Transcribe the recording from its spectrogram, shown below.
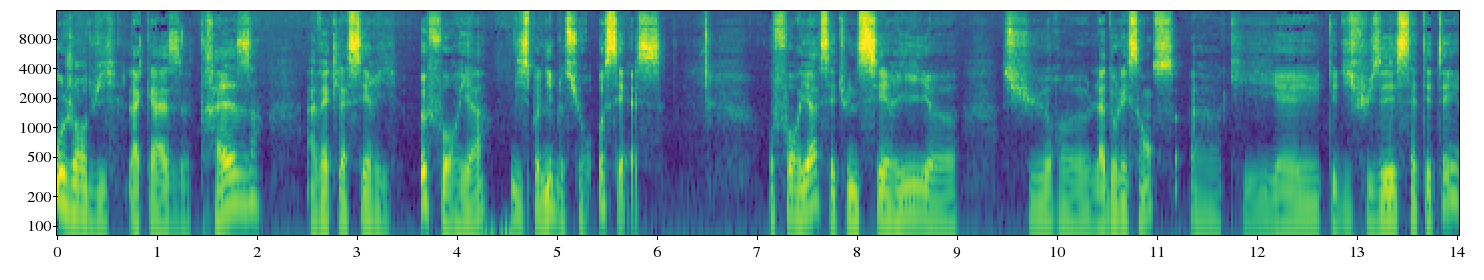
aujourd'hui la case 13 avec la série Euphoria disponible sur OCS. Euphoria, c'est une série euh, sur euh, l'adolescence euh, qui a été diffusée cet été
